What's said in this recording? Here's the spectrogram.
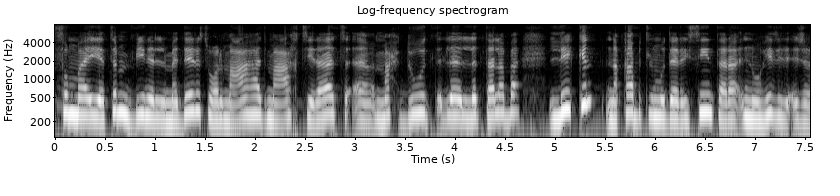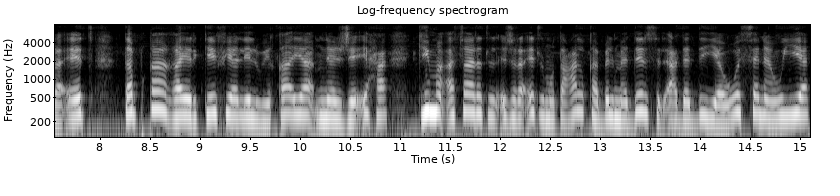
ثم يتم بين المدارس والمعاهد مع اختلاط آه، محدود للطلبة. لكن نقابة المدرسين ترى أنه هذه الإجراءات تبقى غير كافية للوقاية من الجائحة كما أثارت الإجراءات المتعلقة بالمدارس الإعدادية والثانوية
